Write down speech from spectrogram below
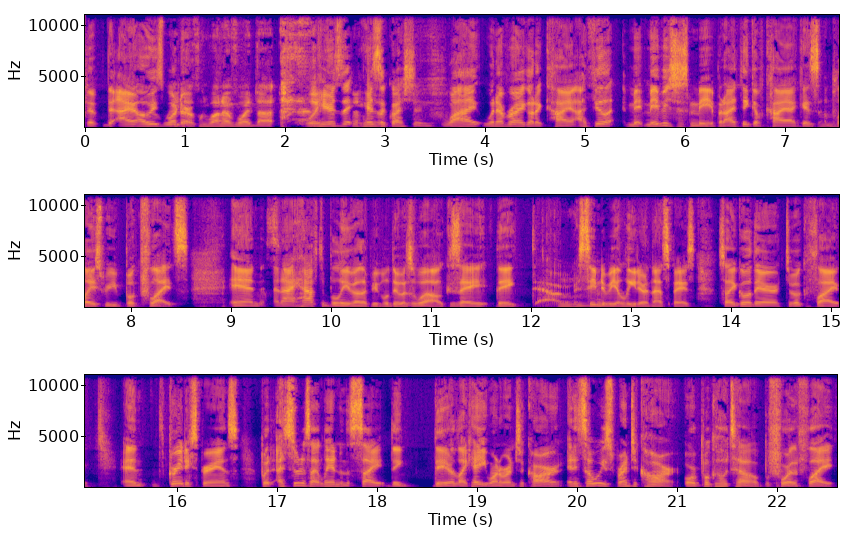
the, the I always wonder. We want to avoid that. well, here's the here's the question: Why, whenever I go to kayak, I feel maybe it's just me, but I think of kayak as a mm. place where you book flights, and and I have to believe other people do as well because they they uh, mm-hmm. seem to be a leader in that space. So I go there to book a flight, and great experience. But as soon as I land on the site, they they're like, hey, you want to rent a car? And it's always rent a car or book a hotel before the flight.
